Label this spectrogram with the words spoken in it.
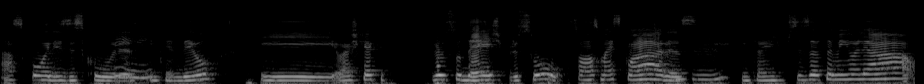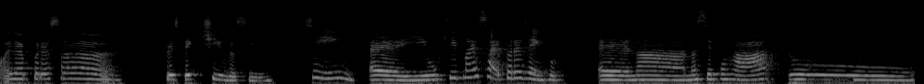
as cores escuras, Sim. entendeu? E eu acho que aqui pro Sudeste, pro Sul, são as mais claras. Uhum. Então a gente precisa também olhar, olhar por essa perspectiva, assim. Sim, é, e o que mais sai, por exemplo, é, na, na Sephora do,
